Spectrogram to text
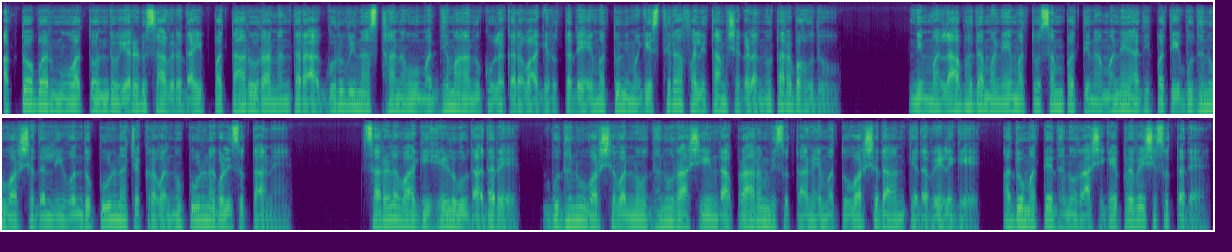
ಅಕ್ಟೋಬರ್ ಮೂವತ್ತೊಂದು ಎರಡು ಸಾವಿರದ ಇಪ್ಪತ್ತಾರರ ನಂತರ ಗುರುವಿನ ಸ್ಥಾನವು ಮಧ್ಯಮ ಅನುಕೂಲಕರವಾಗಿರುತ್ತದೆ ಮತ್ತು ನಿಮಗೆ ಸ್ಥಿರ ಫಲಿತಾಂಶಗಳನ್ನು ತರಬಹುದು. ನಿಮ್ಮ ಲಾಭದ ಮನೆ ಮತ್ತು ಸಂಪತ್ತಿನ ಮನೆ ಅಧಿಪತಿ ಬುಧನು ವರ್ಷದಲ್ಲಿ ಒಂದು ಪೂರ್ಣ ಚಕ್ರವನ್ನು ಪೂರ್ಣಗೊಳಿಸುತ್ತಾನೆ. ಸರಳವಾಗಿ ಹೇಳುವುದಾದರೆ, ಬುಧನು ವರ್ಷವನ್ನು ಧನುರಾಶಿಯಿಂದ ಪ್ರಾರಂಭಿಸುತ್ತಾನೆ ಮತ್ತು ವರ್ಷದ ಅಂತ್ಯದ ವೇಳೆಗೆ ಅದು ಮತ್ತೆ ಧನುರಾಶಿಗೆ ಪ್ರವೇಶಿಸುತ್ತದೆ.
